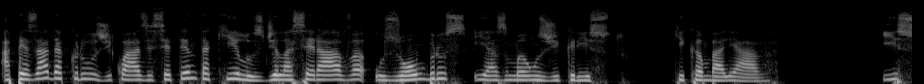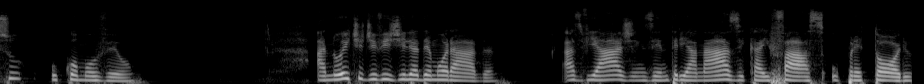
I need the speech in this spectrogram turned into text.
A pesada cruz de quase 70 quilos dilacerava os ombros e as mãos de Cristo, que cambaleava. Isso o comoveu. A noite de vigília demorada, as viagens entre Anás e Caifás, o pretório,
